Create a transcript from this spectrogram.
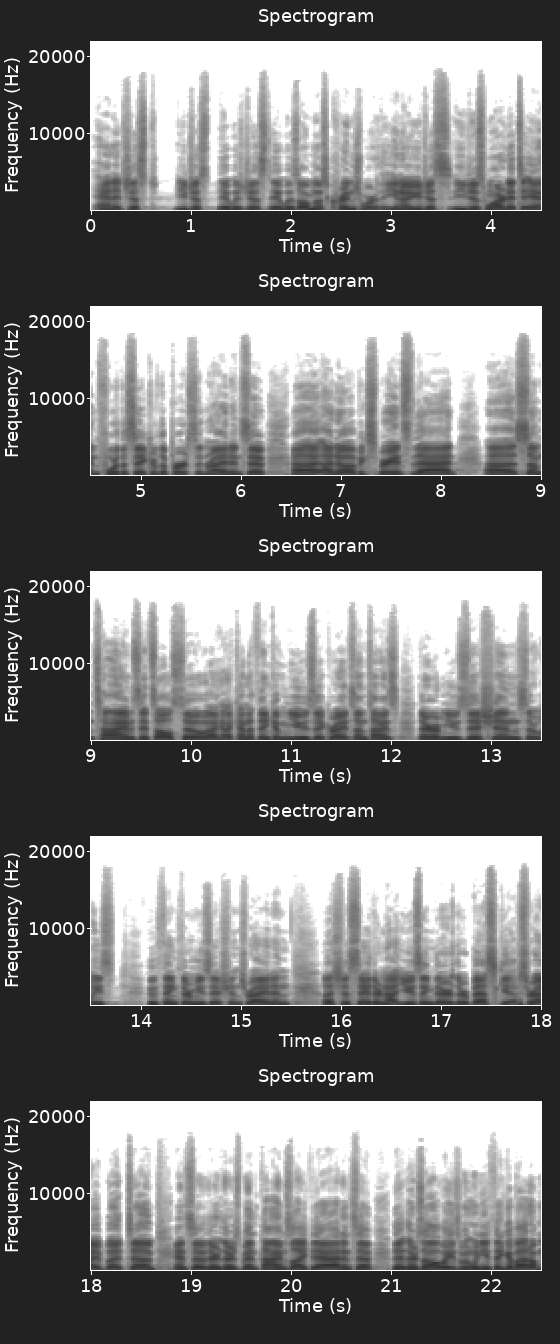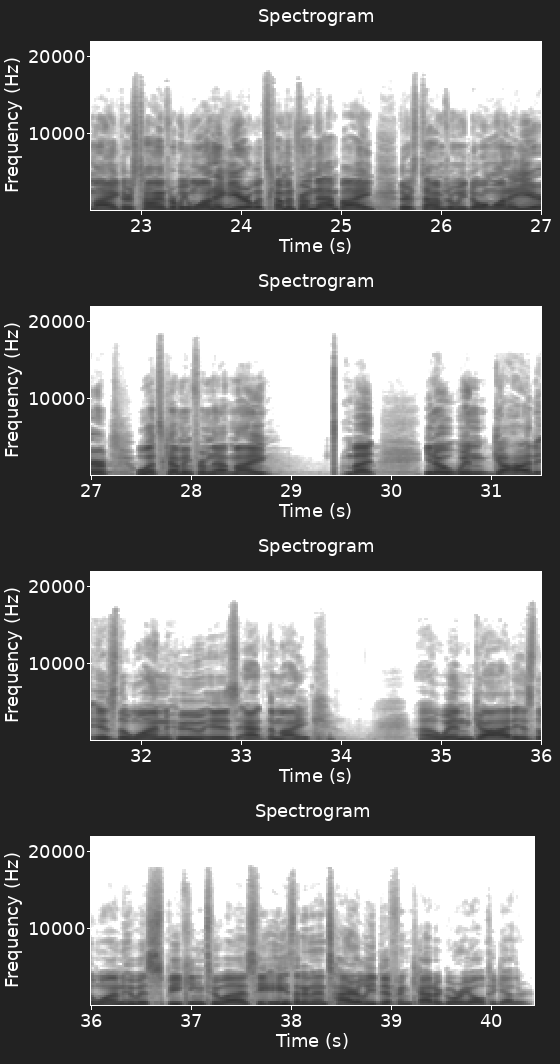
and it just you just it was just it was almost cringeworthy you know you just you just wanted it to end for the sake of the person right and so uh, i know i've experienced that uh, sometimes it's also i, I kind of think of music right sometimes there are musicians or at least who think they're musicians, right? And let's just say they're not using their, their best gifts, right? But, um, and so there, has been times like that. And so there's always, when you think about a mic, there's times where we want to hear what's coming from that mic. There's times when we don't want to hear what's coming from that mic. But, you know, when God is the one who is at the mic, uh, when God is the one who is speaking to us, he, he's in an entirely different category altogether.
